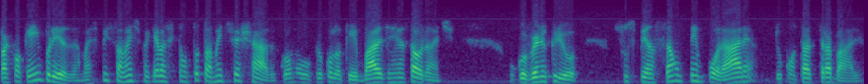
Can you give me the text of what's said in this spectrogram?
para qualquer empresa, mas principalmente para aquelas que estão totalmente fechadas, como eu coloquei, bares e restaurante. O governo criou suspensão temporária do contrato de trabalho.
